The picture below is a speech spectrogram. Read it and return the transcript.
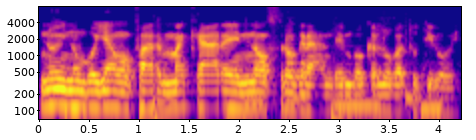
noi non vogliamo far mancare il nostro grande in bocca al lupo a tutti voi.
